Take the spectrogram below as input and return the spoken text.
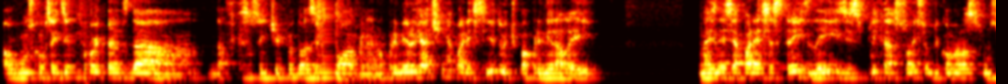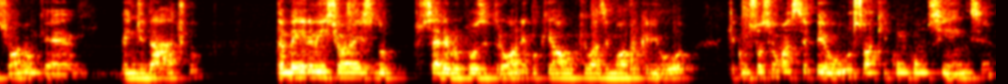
alguns conceitos importantes da, da ficção científica do Asimov, né? No primeiro já tinha aparecido, tipo, a primeira lei, mas nesse aparece as três leis e explicações sobre como elas funcionam, que é bem didático. Também ele menciona isso do cérebro positrônico, que é algo que o Asimov criou, que é como se fosse uma CPU, só que com consciência.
